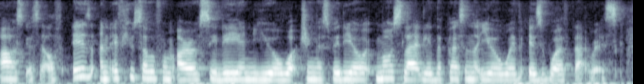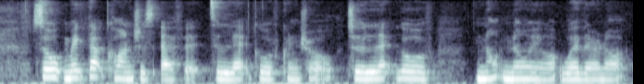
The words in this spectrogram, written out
ask yourself is, and if you suffer from ROCD and you're watching this video, most likely the person that you're with is worth that risk. So make that conscious effort to let go of control, to let go of not knowing whether or not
